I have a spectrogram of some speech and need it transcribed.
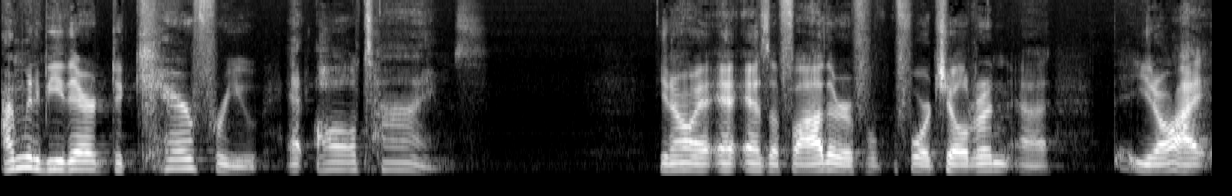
I'm going to be there to care for you at all times. You know, as a father of four children, uh, you know, I,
